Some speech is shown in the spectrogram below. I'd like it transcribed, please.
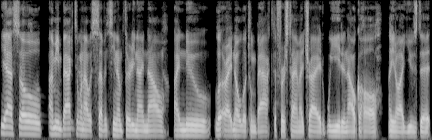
Yeah, so I mean, back to when I was 17, I'm 39 now. I knew, or I know looking back, the first time I tried weed and alcohol, you know, I used it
